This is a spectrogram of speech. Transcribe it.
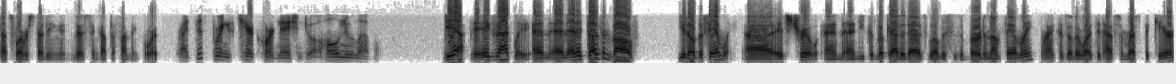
that's why we're studying this and got the funding for it. Right. This brings care coordination to a whole new level. Yeah, exactly, and and and it does involve, you know, the family. Uh, it's true, and and you could look at it as well. This is a burden on family, right? Because otherwise they'd have some respite care,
